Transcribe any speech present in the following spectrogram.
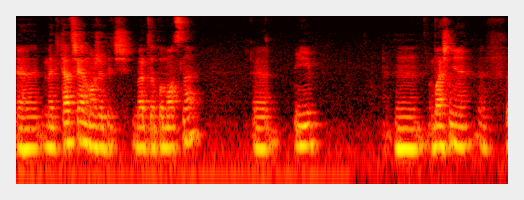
e, medytacja może być bardzo pomocna i mm, właśnie w,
